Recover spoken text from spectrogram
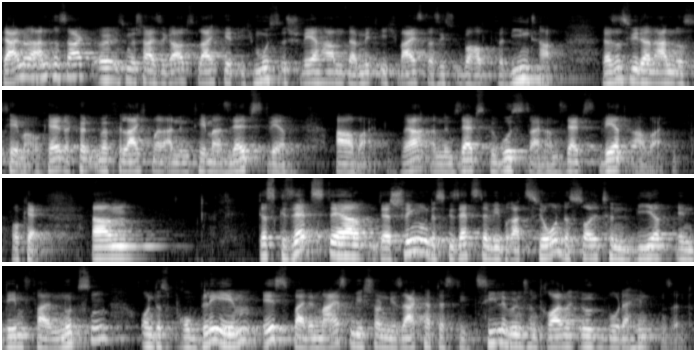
Der eine oder andere sagt, äh, ist mir scheißegal, ob es gleich geht, ich muss es schwer haben, damit ich weiß, dass ich es überhaupt verdient habe. Das ist wieder ein anderes Thema. Okay? Da könnten wir vielleicht mal an dem Thema Selbstwert arbeiten, ja? an dem Selbstbewusstsein, am Selbstwert arbeiten. Okay. Ähm, das Gesetz der, der Schwingung, das Gesetz der Vibration, das sollten wir in dem Fall nutzen, und das Problem ist bei den meisten, wie ich schon gesagt habe, dass die Ziele, Wünsche und Träume irgendwo da hinten sind.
